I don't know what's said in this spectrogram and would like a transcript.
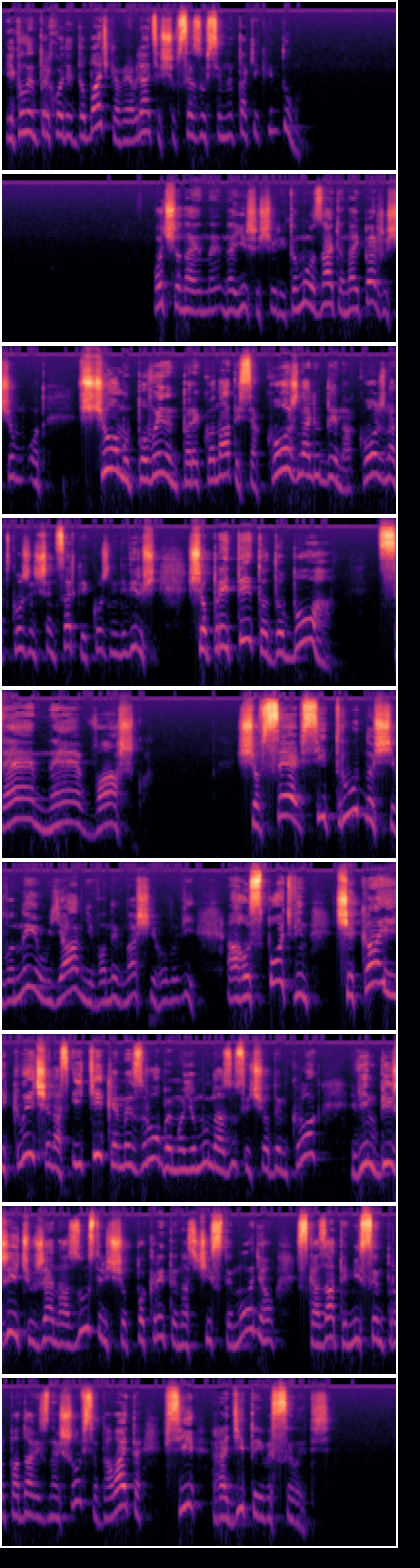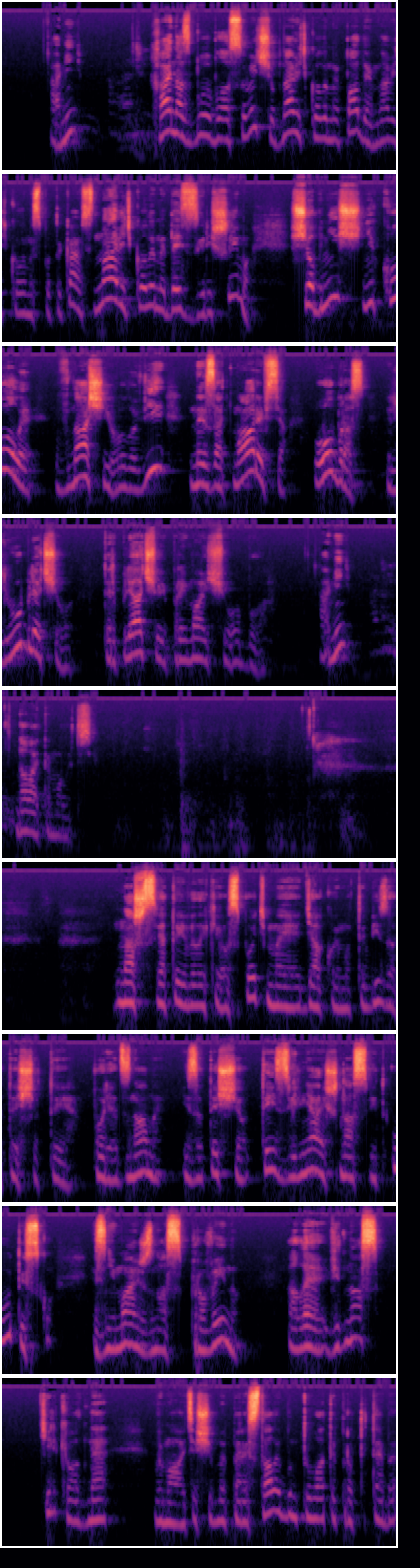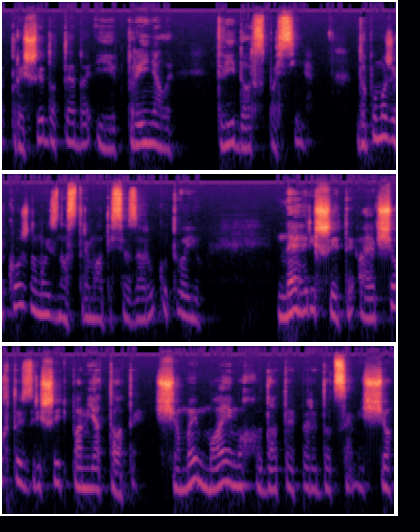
І коли він приходить до батька, виявляється, що все зовсім не так, як він думав. От що най, най, найгірше, що рік. Тому, от, знаєте, найперше, що, от, в чому повинен переконатися кожна людина, кожна, кожен член церкви, кожен невіруючий, що прийти то до Бога це не важко. Що все, всі труднощі, вони уявні, вони в нашій голові. А Господь Він чекає і кличе нас, і тільки ми зробимо йому назустріч один крок, він біжить уже назустріч, щоб покрити нас чистим одягом, сказати: мій син пропадав і знайшовся, давайте всі радіти і веселитися. Амінь. Хай нас Бог благословить, щоб навіть коли ми падаємо, навіть коли ми спотикаємося, навіть коли ми десь згрішимо, щоб ніж ніколи в нашій голові не затьмарився образ люблячого, терплячого і приймаючого Бога. Амінь. Давайте молитися. Наш святий великий Господь, ми дякуємо Тобі за те, що Ти поряд з нами, і за те, що Ти звільняєш нас від утиску, знімаєш з нас провину, але від нас тільки одне вимагається, щоб ми перестали бунтувати проти Тебе, прийшли до Тебе і прийняли Твій дар спасіння. Допоможи кожному із нас триматися за руку Твою, не грішити, а якщо хтось зрішить, пам'ятати, що ми маємо ходати перед Отцем, і що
